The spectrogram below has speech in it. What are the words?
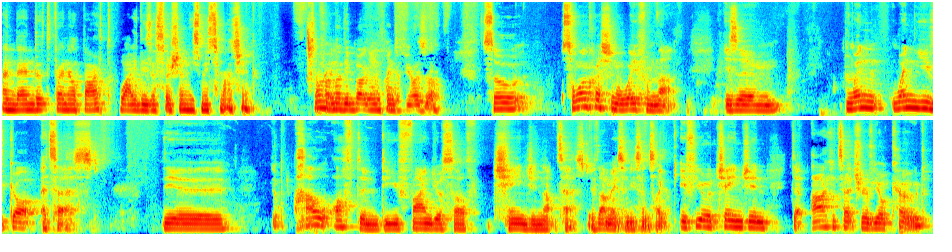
And then the final part, why this assertion is mismatching. So okay. from a debugging point of view as well. So, so one question away from that is um, when when you've got a test, the how often do you find yourself changing that test? If that makes any sense, like if you're changing the architecture of your code,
